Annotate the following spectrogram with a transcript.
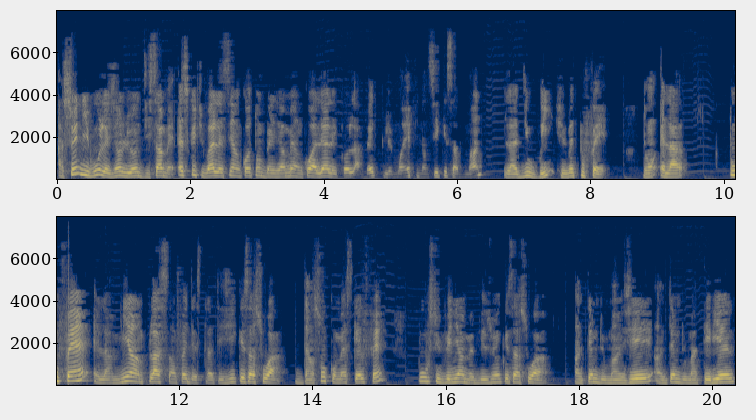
à ce niveau, les gens lui ont dit ça, mais est-ce que tu vas laisser encore ton Benjamin encore aller à l'école avec les moyens financiers que ça demande? Elle a dit oui, je vais tout faire. Donc, elle a tout fait, elle a mis en place en fait des stratégies, que ce soit dans son commerce qu'elle fait, pour subvenir à mes besoins, que ce soit en termes de manger, en termes de matériel,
